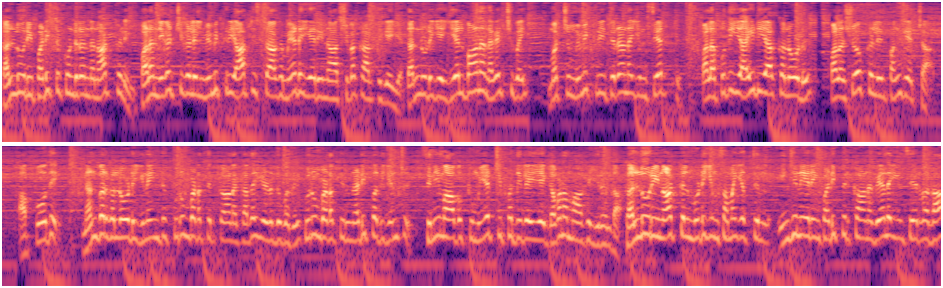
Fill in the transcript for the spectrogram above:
கல்லூரி படித்துக் கொண்டிருந்த நாட்களில் பல நிகழ்ச்சிகளில் மிமிக்ரி ஆர்டிஸ்டாக மேடை ஏறினார் சிவகார்த்திகேயன் தன்னுடைய இயல்பான நகைச்சுவை மற்றும் மிமிக்ரி திறனையும் சேர்த்து பல புதிய ஐடியாக்களோடு பல ஷோக்களில் பங்கேற்றார். அப்போதே நண்பர்களோடு இணைந்து குறும்படத்திற்கான கதை எழுதுவது குறும்படத்தில் நடிப்பது என்று சினிமாவுக்கு முயற்சிப்பதிலேயே கவனமாக இருந்தார். கல்லூரி நாட்கள் முடியும் சமயத்தில் இன்ஜினியரிங் படிப்பிற்கான வேலையில் சேர்வதா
